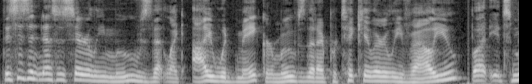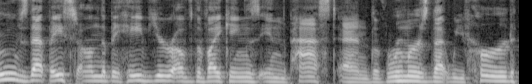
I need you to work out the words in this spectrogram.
This isn't necessarily moves that like I would make or moves that I particularly value, but it's moves that based on the behavior of the Vikings in the past and the rumors that we've heard,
